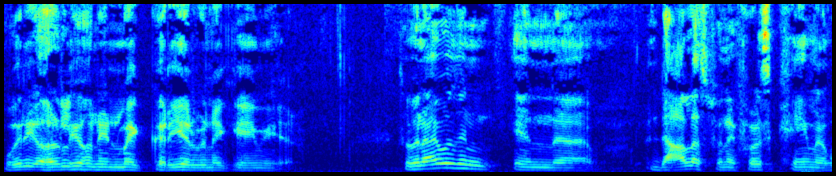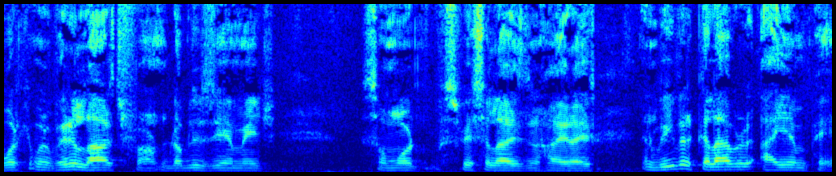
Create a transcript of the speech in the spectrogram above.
very early on in my career when I came here. So when I was in, in uh, Dallas, when I first came, I working for a very large firm, WZMH, somewhat specialized in high rise. And we were collaborating I.M. Pei,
